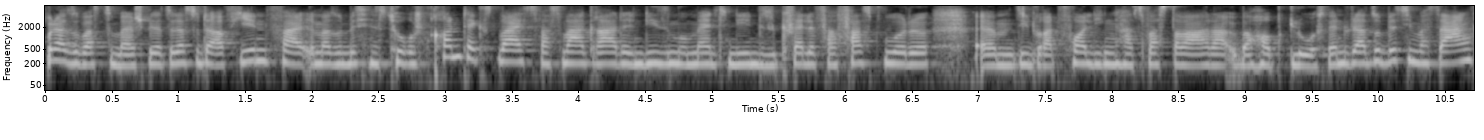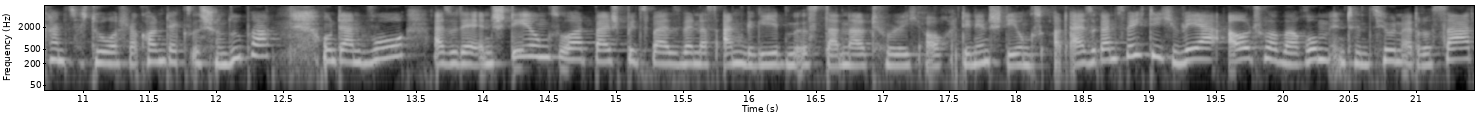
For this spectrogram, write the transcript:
Oder sowas zum Beispiel, also dass du da auf jeden Fall immer so ein bisschen historischen Kontext weißt, was war gerade in diesem Moment, in dem diese Quelle verfasst wurde, ähm, die du gerade vorliegen hast, was da war da überhaupt los. Wenn du da so ein bisschen was sagen kannst, historischer Kontext ist schon super, super. Und dann wo, also der Entstehungsort beispielsweise, wenn das angegeben ist, dann natürlich auch den Entstehungsort. Also ganz wichtig, wer, Autor, warum, Intention, Adressat,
